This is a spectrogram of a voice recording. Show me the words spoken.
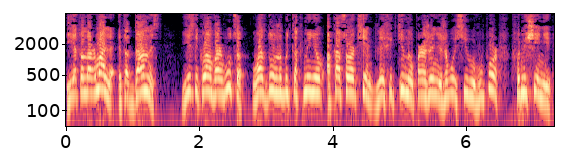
И это нормально, это данность. Если к вам ворвутся, у вас должен быть как минимум АК-47 для эффективного поражения живой силы в упор в помещении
